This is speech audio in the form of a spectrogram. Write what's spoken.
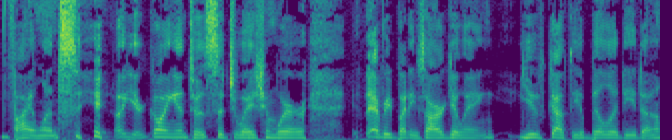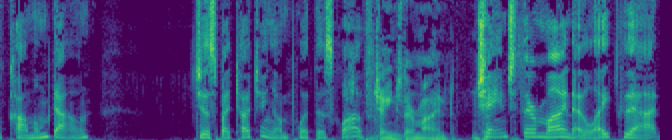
violence. You know, you're going into a situation where everybody's arguing. You've got the ability to calm them down just by touching them with this glove. Change their mind. Change their mind. I like that.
